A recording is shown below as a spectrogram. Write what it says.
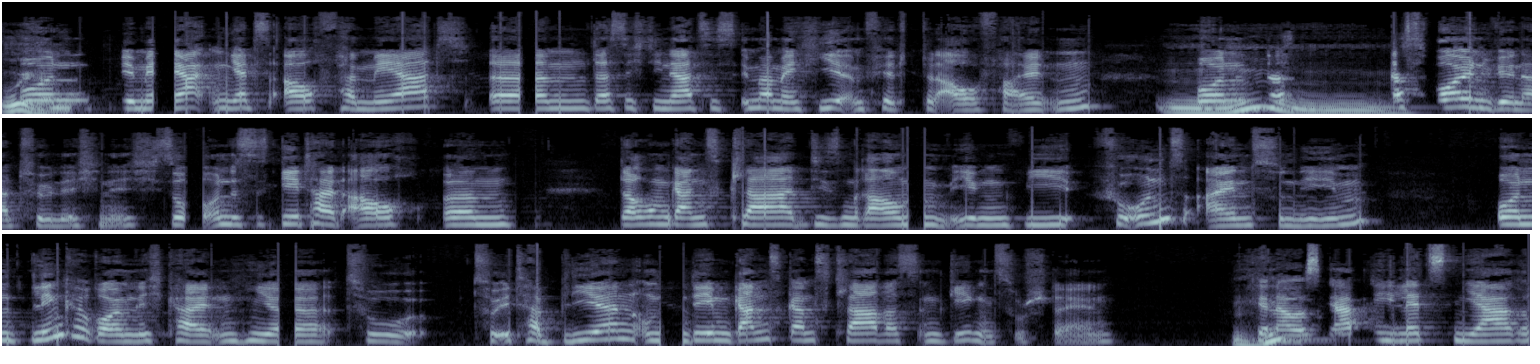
Ui, Und wir merken jetzt auch vermehrt, ähm, dass sich die Nazis immer mehr hier im Viertel aufhalten. Und das, Mhm. das wollen wir natürlich nicht. So, und es geht halt auch ähm, darum, ganz klar diesen Raum irgendwie für uns einzunehmen und linke Räumlichkeiten hier zu, zu etablieren, um dem ganz, ganz klar was entgegenzustellen. Mhm. Genau, es gab die letzten Jahre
